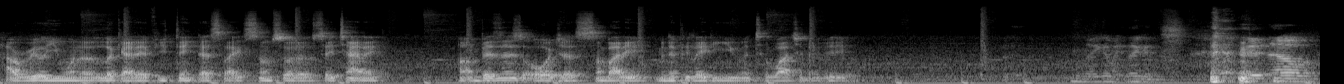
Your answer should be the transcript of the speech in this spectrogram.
how real you want to look at it if you think that's like some sort of satanic um, business or just somebody manipulating you into watching a video. You know, you got me thinking. Um,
